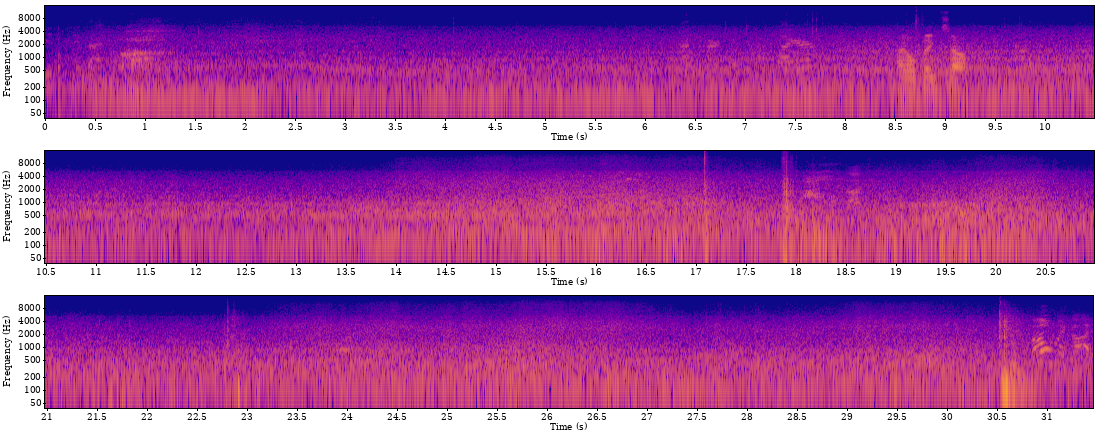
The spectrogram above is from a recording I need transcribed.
it just did that. That car catch on fire. I don't think so. Oh my god.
